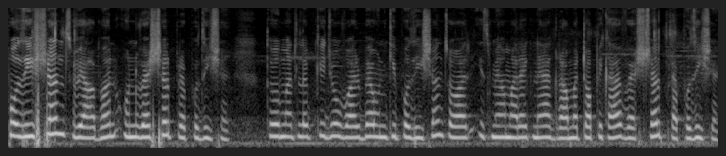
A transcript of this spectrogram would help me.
पोजिशंस पोजीशंस व्यापन उनवेशल प्रपोजिशन तो मतलब कि जो वर्ब है उनकी पोजीशंस और इसमें हमारा एक नया ग्रामर टॉपिक आया वेशल प्रपोजिशन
